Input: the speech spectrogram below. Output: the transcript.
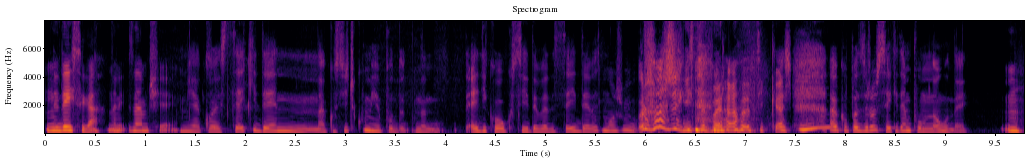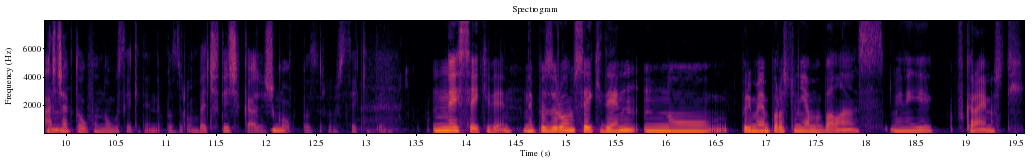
Не дей сега, нали? Знам, че... Ми, ако е всеки ден, ако всичко ми е под... на еди колко си 99, може би бързо ще ги събера да ти кажа. Ако пазаруваш всеки ден по много, не. Аз чак толкова много всеки ден не пазарувам. Вече ти ще кажеш колко пазаруваш всеки ден. Не всеки ден. Не пазарувам всеки ден, но при мен просто няма баланс. Винаги е в крайности.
